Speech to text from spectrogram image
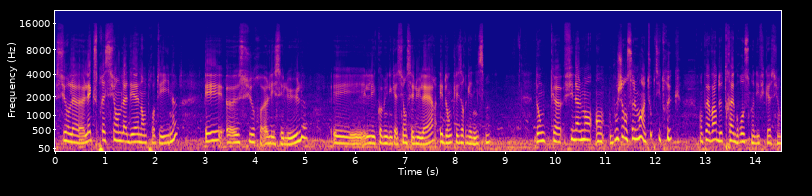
sur l'expression de l'ADN en protéines et euh, sur les cellules et les communications cellulaires et donc les organismes. Donc euh, finalement, en bougeant seulement un tout petit truc, on peut avoir de très grosses modifications.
